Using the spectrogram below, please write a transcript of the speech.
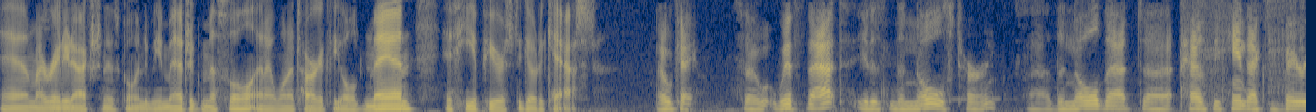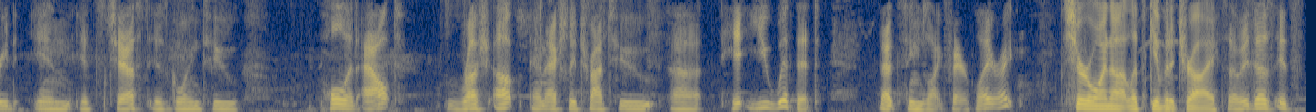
and my readied action is going to be magic missile, and I want to target the old man if he appears to go to cast. Okay, so with that, it is the gnoll's turn. Uh, the gnoll that uh, has the hand axe buried in its chest is going to pull it out, rush up, and actually try to uh, hit you with it. That seems like fair play, right? Sure, why not? Let's give it a try. So it does. It's.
